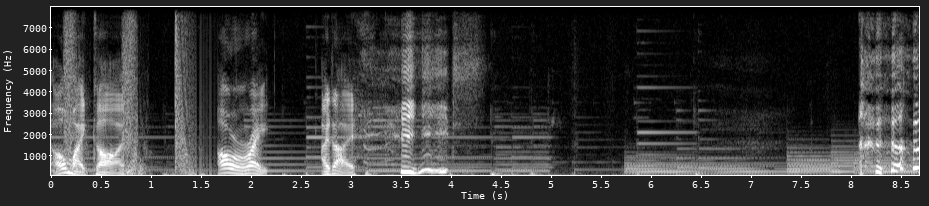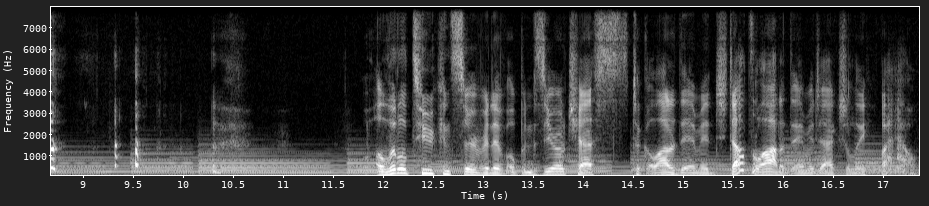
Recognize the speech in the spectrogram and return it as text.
Oh my god. All right, I die. a little too conservative. Opened zero chests. Took a lot of damage. Dealt a lot of damage, actually. Wow.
